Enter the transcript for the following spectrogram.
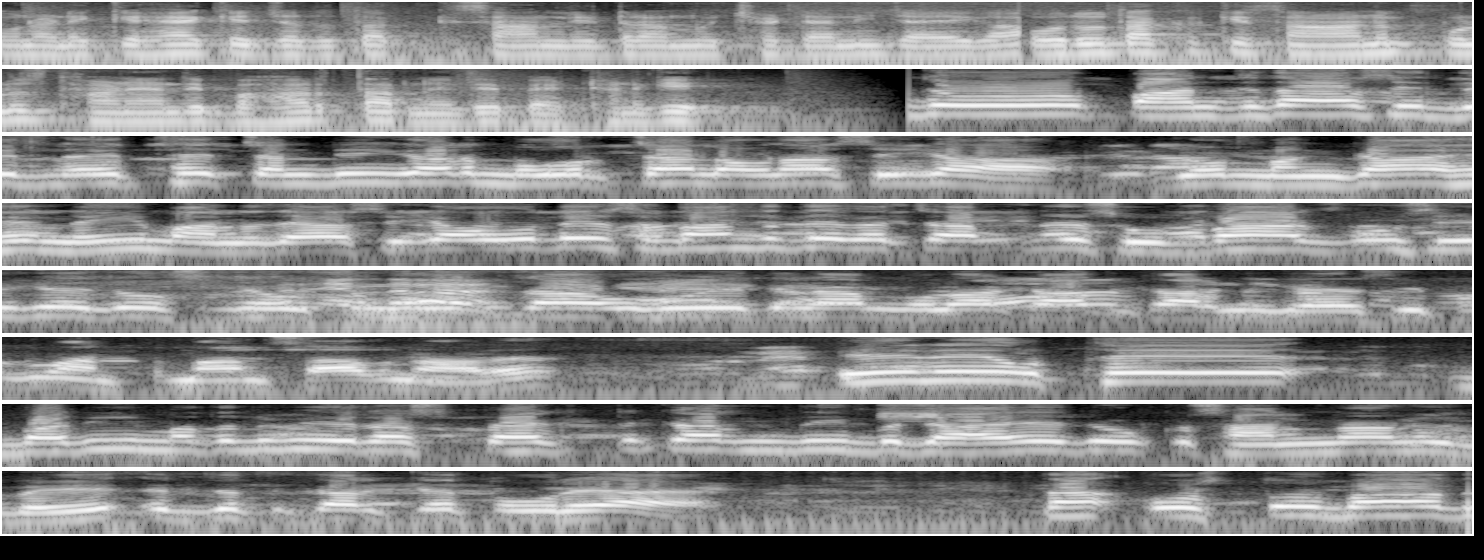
ਉਹਨਾਂ ਨੇ ਕਿਹਾ ਕਿ ਜਦੋਂ ਤੱਕ ਕਿਸਾਨ ਲੀਡਰਾਂ ਨੂੰ ਛੱਡਿਆ ਨਹੀਂ ਜਾਏਗਾ, ਉਦੋਂ ਤੱਕ ਕਿਸਾਨ ਪੁਲਿਸ ਥਾਣਿਆਂ ਦੇ ਬਾਹਰ ਧਰਨੇ ਤੇ ਬੈਠਣਗੇ। ਜੋ ਪੰਜ ਦਾ ਅਸੀਂ ਇੱਥੇ ਚੰਡੀਗੜ੍ਹ ਮੋਰਚਾ ਲਾਉਣਾ ਸੀਗਾ, ਜੋ ਮੰਗਾਂ ਇਹ ਨਹੀਂ ਮੰਨ ਰਿਹਾ ਸੀਗਾ, ਉਹਦੇ ਸਬੰਧ ਦੇ ਵਿੱਚ ਆਪਣੇ ਸੂਬਾ ਆਗੂ ਸੀਗੇ, ਜੋ ਸੰਯੁਕਤ ਮੋਰਚਾ, ਉਹ ਇਹਦੇ ਨਾਲ ਮੁਲਾਕਾਤ ਕਰਨ ਗਏ ਸੀ ਭਗਵੰਤ ਮਾਨ ਸਾਹਿਬ ਨਾਲ। ਇਹਨੇ ਉੱਥੇ ਬੜੀ ਮਤਲਬ ਵੀ ਰਿਸਪੈਕਟ ਕਰਨ ਦੀ ਬਜਾਏ ਜੋ ਕਿਸਾਨਾਂ ਨੂੰ ਬੇਇੱਜ਼ਤ ਕਰਕੇ ਤੋਰਿਆ ਹੈ ਤਾਂ ਉਸ ਤੋਂ ਬਾਅਦ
